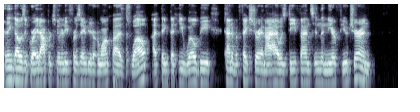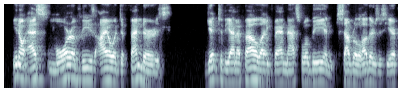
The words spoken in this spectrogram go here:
I think that was a great opportunity for Xavier Nwankpa as well. I think that he will be kind of a fixture in Iowa's defense in the near future. And, you know, as more of these Iowa defenders get to the NFL like Van Ness will be and several others this year.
